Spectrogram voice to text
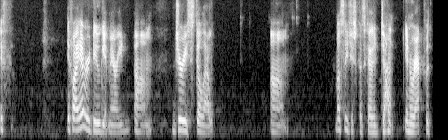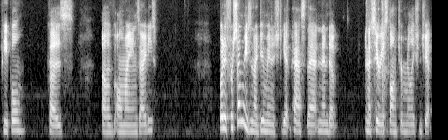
If if I ever do get married, um, jury's still out. Um, mostly just because I don't interact with people because of all my anxieties. But if for some reason I do manage to get past that and end up in a serious long term relationship,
